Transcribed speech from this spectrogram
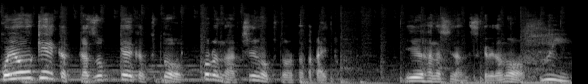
雇用計画家族計画とコロナ中国との戦いという話なんですけれども、はい、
